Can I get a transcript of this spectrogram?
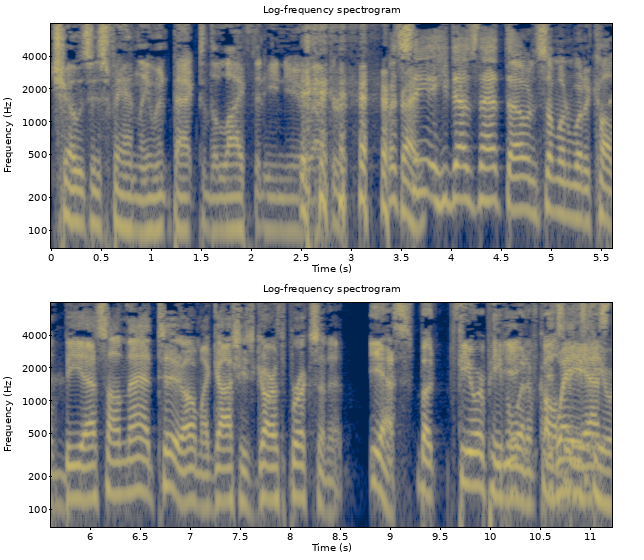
chose his family went back to the life that he knew after. But see, he does that though, and someone would have called BS on that too. Oh my gosh, he's Garth Brooks in it. yes, but fewer people would have called way BS fewer.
